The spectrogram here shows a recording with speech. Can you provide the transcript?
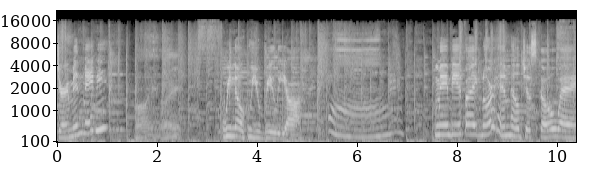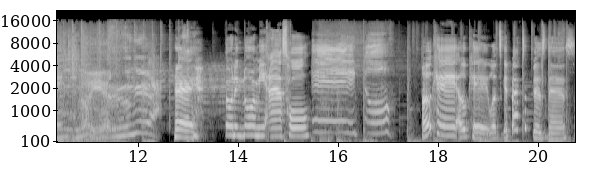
German, maybe? Oi, oi. We know who you really are. Aww. Maybe if I ignore him, he'll just go away. Hey, don't ignore me, asshole. Okay, okay, let's get back to business.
